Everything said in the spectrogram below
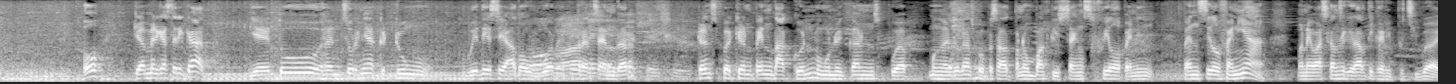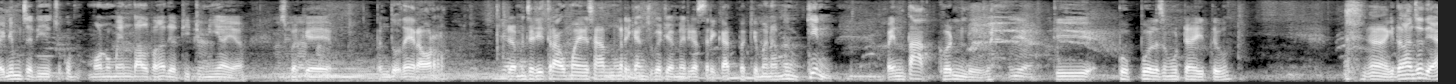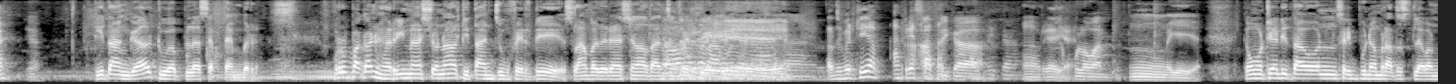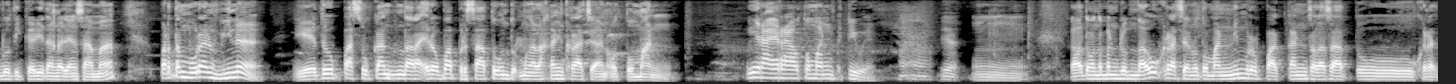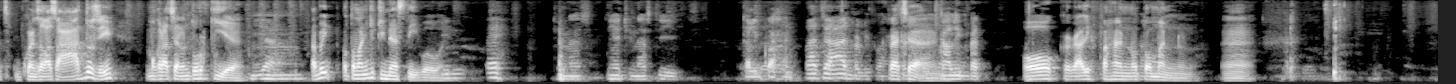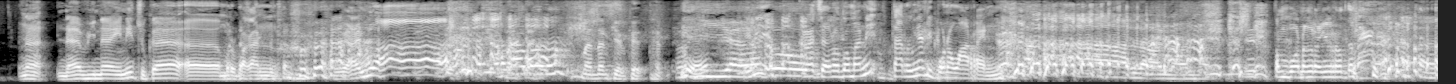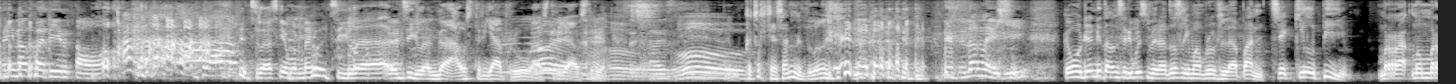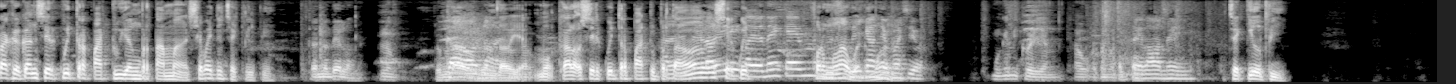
Oh, di Amerika Serikat yaitu hancurnya gedung WTC atau World Trade Center dan sebagian Pentagon menggunakan sebuah menghancurkan sebuah pesawat penumpang di Shanksville, Pen- Pennsylvania, menewaskan sekitar 3.000 jiwa. Ini menjadi cukup monumental banget ya di dunia ya sebagai bentuk teror dan menjadi trauma yang sangat mengerikan juga di Amerika Serikat. Bagaimana mungkin Pentagon loh Iya. dibobol semudah itu? Nah, kita lanjut ya Ya. di tanggal 12 September merupakan hari nasional di Tanjung Verde. Selamat hari nasional Tanjung Verde. Tanjung Verde Afrika Selatan. Afrika Afrika ya. Kepulauan. Hmm, iya iya. Kemudian di tahun 1683 di tanggal yang sama, pertempuran Wina yaitu pasukan tentara Eropa bersatu untuk mengalahkan kerajaan Ottoman. Ini era Ottoman gede weh. Ya. Hmm. Kalau teman-teman belum tahu kerajaan Ottoman ini merupakan salah satu keraj- bukan salah satu sih, emang kerajaan Turki ya. Iya. Tapi Ottoman ini dinasti, Wawan. Eh, Dinastinya dinasti Kalipahan. kerajaan. Kerajaan. Kalimpet. Oh, kekhalifahan Ottoman. Nah. Nah, nah Wina ini juga eh, merupakan Wah. Mantan gebetan. Iya. Ini kerajaan Ottoman ini taruhnya di Ponowaren. Temponeng ring rot. Ning Naga Tirto. Dijelaske meneh Wajila. Wajila enggak Austria, Bro. Austria, Austria. Oh. Kecerdasan itu loh. Ulang lagi. Kemudian di tahun 1958, Jack Kilby mera- memeragakan sirkuit terpadu yang pertama. Siapa itu Jack Kilby? Donatello. Belum. Belum tahu, belum tahu ya. Kalau sirkuit terpadu pertama Kayaknya- sirkuit Formula One. Ya yo. Mungkin gue yang tahu otomatis. Telone. Jack Kilby.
